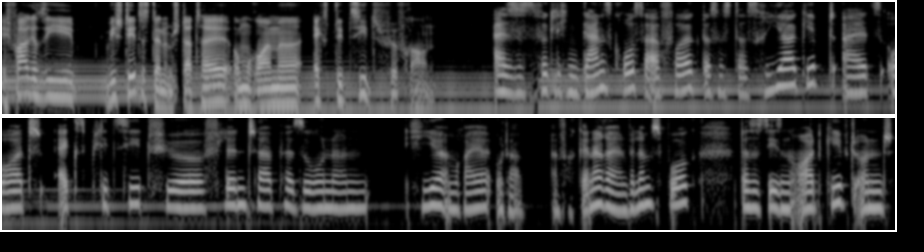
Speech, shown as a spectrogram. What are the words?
Ich frage sie, wie steht es denn im Stadtteil um Räume explizit für Frauen? Also es ist wirklich ein ganz großer Erfolg, dass es das RIA gibt als Ort explizit für Flinter-Personen hier im Reihe oder einfach generell in Wilhelmsburg, dass es diesen Ort gibt und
